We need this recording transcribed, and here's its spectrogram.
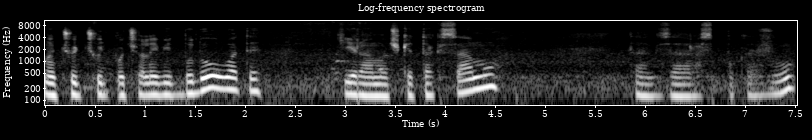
ну, чуть-чуть почали відбудовувати. Ті рамочки так само. Так, зараз покажу.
